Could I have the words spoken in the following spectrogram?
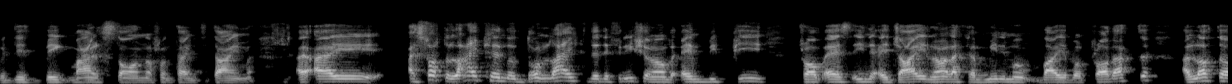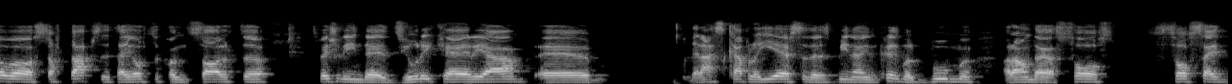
with this big milestone from time to time. I, I, I sort of like and don't like the definition of MVP from as in agile, know, like a minimum viable product. A lot of uh, startups that I also consult, uh, especially in the Zurich area, uh, the last couple of years, there's been an incredible boom around a so said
